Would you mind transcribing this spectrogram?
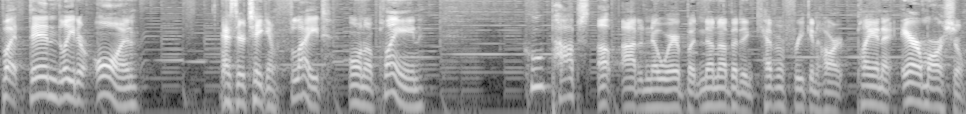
But then later on, as they're taking flight on a plane, who pops up out of nowhere but none other than Kevin freaking Hart playing an air marshal.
